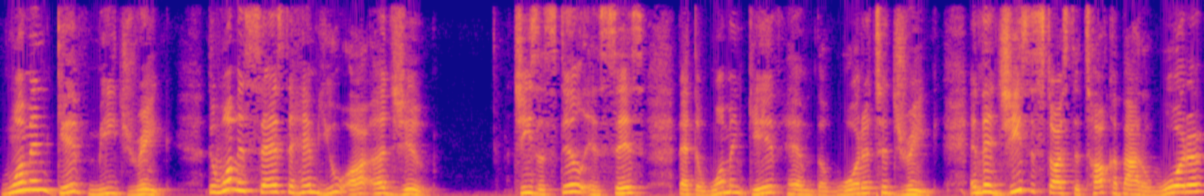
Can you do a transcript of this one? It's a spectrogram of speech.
Woman, give me drink. The woman says to him, You are a Jew. Jesus still insists that the woman give him the water to drink. And then Jesus starts to talk about a water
